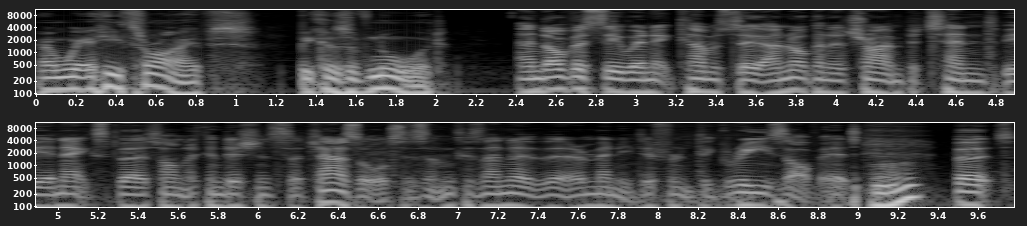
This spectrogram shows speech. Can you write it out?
and where he thrives because of Norwood. And obviously, when it comes to, I'm not going to try and pretend to be an expert on a condition such as autism because I know there are many different degrees of it. Mm-hmm. But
